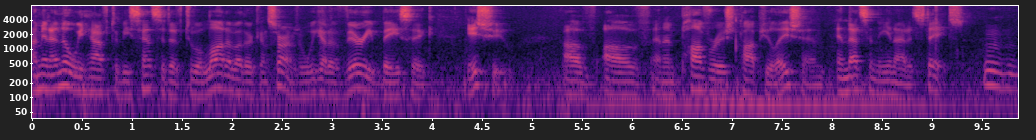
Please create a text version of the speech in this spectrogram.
I mean, I know we have to be sensitive to a lot of other concerns, but we got a very basic issue of, of an impoverished population, and that's in the United States. Mm-hmm.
